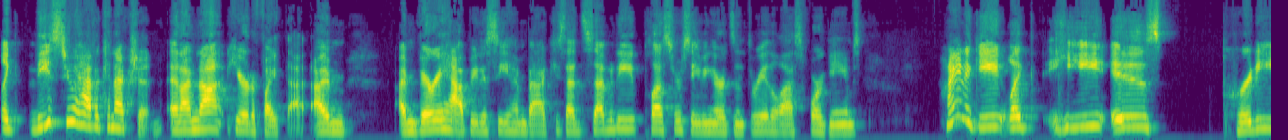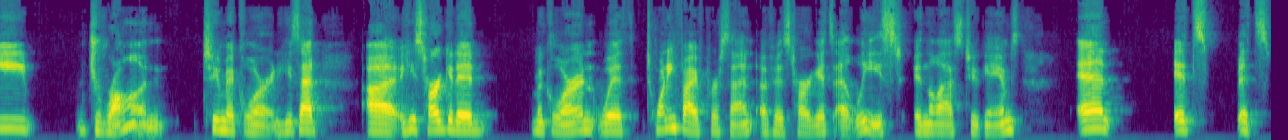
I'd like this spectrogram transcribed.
Like these two have a connection, and I'm not here to fight that. I'm I'm very happy to see him back. He's had 70 plus receiving yards in three of the last four games. Heinicke, like he is pretty drawn to McLaurin. He's had uh he's targeted McLaurin with 25% of his targets at least in the last two games. And it's it's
